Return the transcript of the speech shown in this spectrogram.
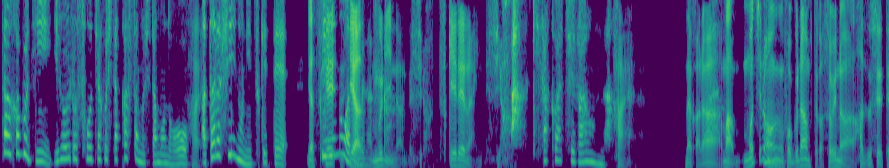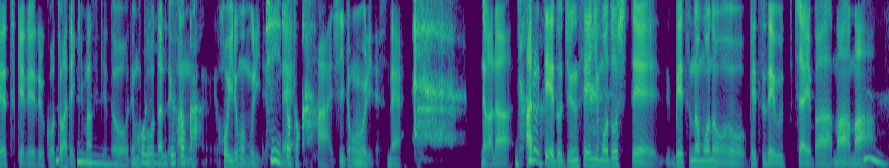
ター株にいろいろ装着したカスタムしたものを、はい新しいのにつけて、いや、つけ、っていうのはいダやメなん、ですか？無理なんですよ。つけれないんですよ。あ、企画は違うんだ。はい。だから、まあ、もちろうんん、フォグランプとかそういうのは外せてつけれることはできますけど、でもトータルで考え、ホイールも無理ですね。シートとかはい、シートも無理ですね。だから あ。ある程度純正に戻して、別のものを別で売っちゃえば、まあまあ、うん。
